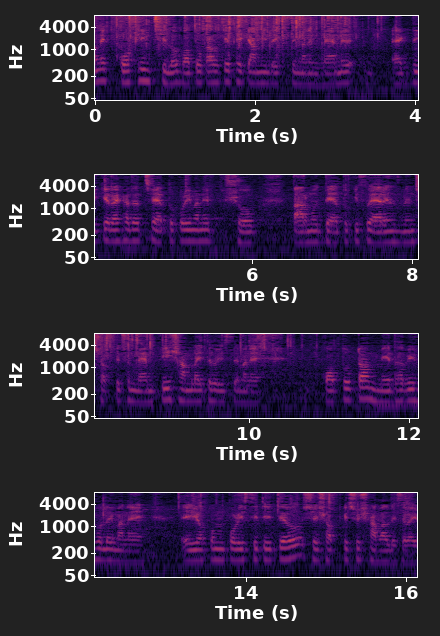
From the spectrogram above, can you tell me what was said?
অনেক কঠিন ছিল। গতকালকে থেকে আমি দেখছি মানে ম্যামের একদিকে দেখা যাচ্ছে এত পরিমাণে শোক, তার মধ্যে এত কিছু অ্যারেঞ্জমেন্ট সবকিছু ম্যামকেই সামলাইতে হয়েছে মানে কতটা মেধাবী হলে মানে এইরকম পরিস্থিতিতেও সে সবকিছু সামাল দিছে। ভাই,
